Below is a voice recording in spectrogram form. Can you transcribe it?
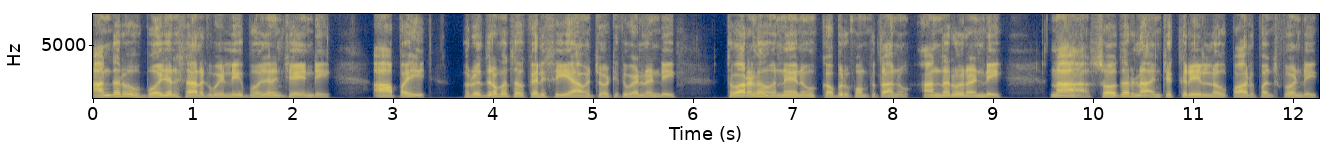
అందరూ భోజనశాలకు వెళ్ళి భోజనం చేయండి. ఆపై రుద్రమతో కలిసి ఆమె చోటికి వెళ్ళండి. త్వరలో నేను కబురు పంపుతాను. అందరూ రండి. నా సోదరుల అంత్యక్రియల్లో పాలు పంచుకోండి.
